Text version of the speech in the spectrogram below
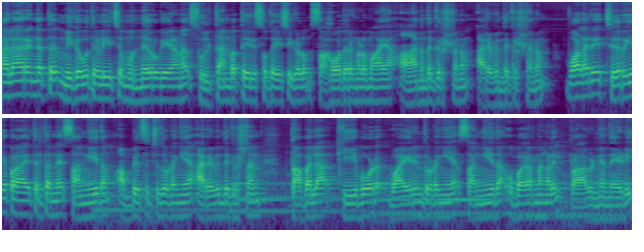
കലാരംഗത്ത് മികവ് തെളിയിച്ച് മുന്നേറുകയാണ് സുൽത്താൻ ബത്തേരി സ്വദേശികളും സഹോദരങ്ങളുമായ ആനന്ദകൃഷ്ണനും അരവിന്ദ് കൃഷ്ണനും വളരെ ചെറിയ പ്രായത്തിൽ തന്നെ സംഗീതം അഭ്യസിച്ചു തുടങ്ങിയ അരവിന്ദ് കൃഷ്ണൻ തബല കീബോർഡ് വയലിൻ തുടങ്ങിയ സംഗീത ഉപകരണങ്ങളിൽ പ്രാവീണ്യം നേടി.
